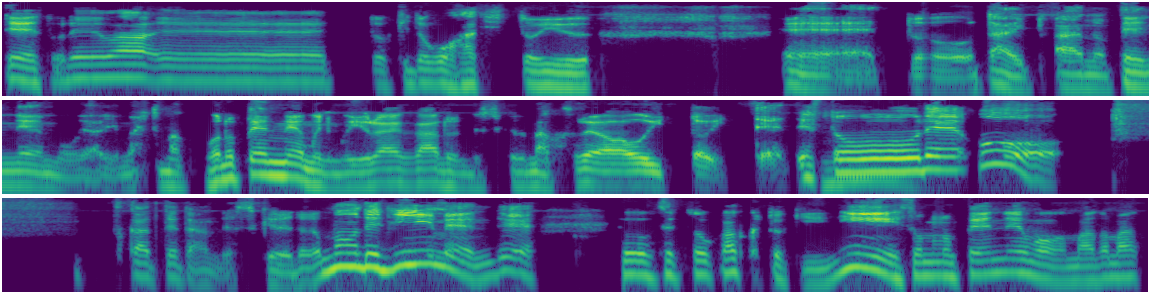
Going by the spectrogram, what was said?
て、それは、えーっと、木戸五八という、えーっと、タイあの、ペンネームをやりまして、まあ、このペンネームにも由来があるんですけど、まあ、それは置いといて、で、それを使ってたんですけれども、で、G 面で小説を書くときに、そのペンネームをまだまだ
